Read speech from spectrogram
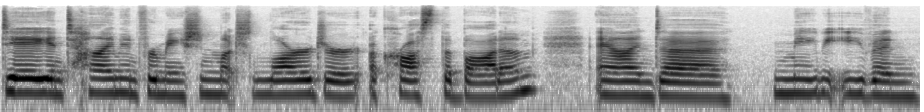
day and time information much larger across the bottom and uh, maybe even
